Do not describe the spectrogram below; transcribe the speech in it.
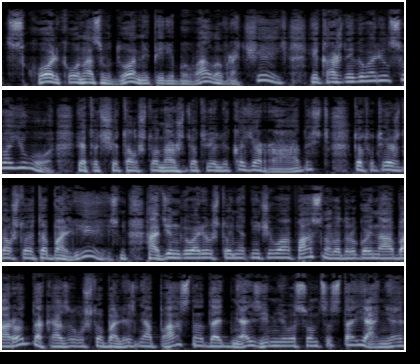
Сколько у нас в доме перебывало врачей, и каждый говорил свое. Этот считал, что нас ждет великая радость, тот утверждал, что это болезнь. Один говорил, что нет ничего опасного, другой, наоборот, доказывал, что болезнь опасна до дня зимнего солнцестояния.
